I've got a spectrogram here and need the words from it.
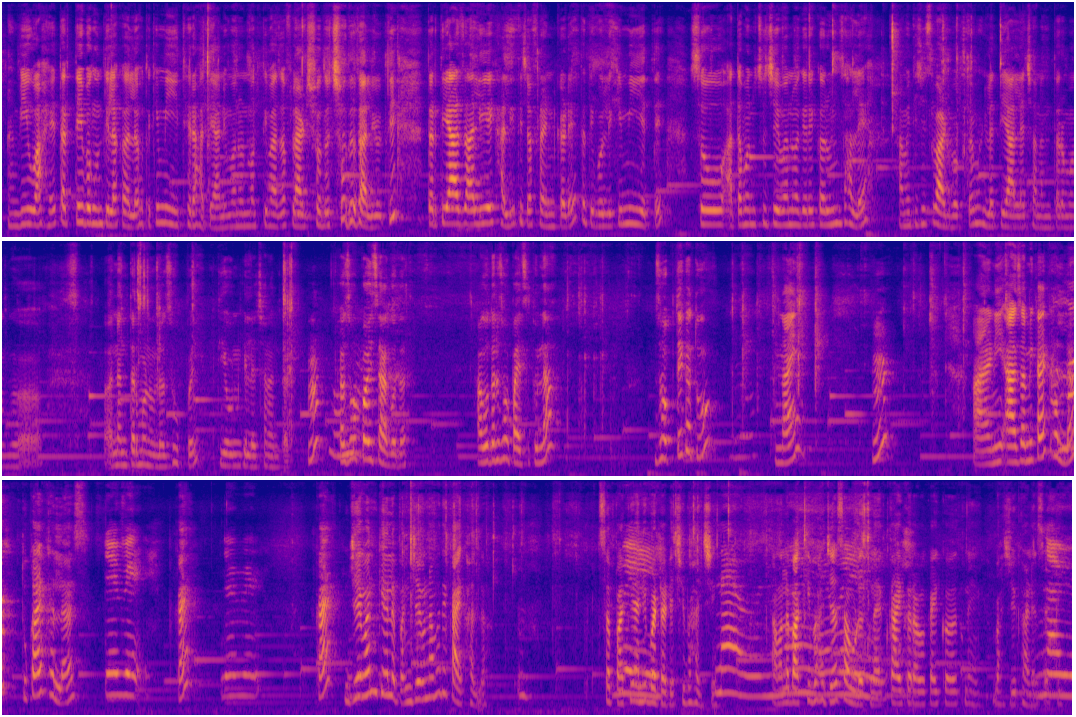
व्ह्यू आहे तर ते बघून तिला कळलं होतं की मी इथे राहते आणि म्हणून मग ती माझा फ्लॅट शोधत शोधत आली होती. तर ती आज आली आहे खाली तिच्या फ्रेंडकडे तर ती बोलली की मी येते. सो आता मनूचं जेवण वगैरे करून झाले आम्ही तिचीच वाट बघतोय म्हटलं ती आल्याच्यानंतर मग नंतर म्हणूला झोपेल ती येऊन गेल्याच्यानंतर. हं? का झोपायचं अगोदर? अगोदर झोपायचं तुला? झोपते का तू? नाही? आणि आज आम्ही काय खाल्लं? तू काय खाल्लास? काय? काय? जेवण केलं पण. जेवणामध्ये काय खाल्लं? चपाती आणि बटाट्याची भाजी. आम्हाला बाकी भाज्याच आवडत नाहीत. काय करावं काही कळत नाही भाजी खाण्यासाठी?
